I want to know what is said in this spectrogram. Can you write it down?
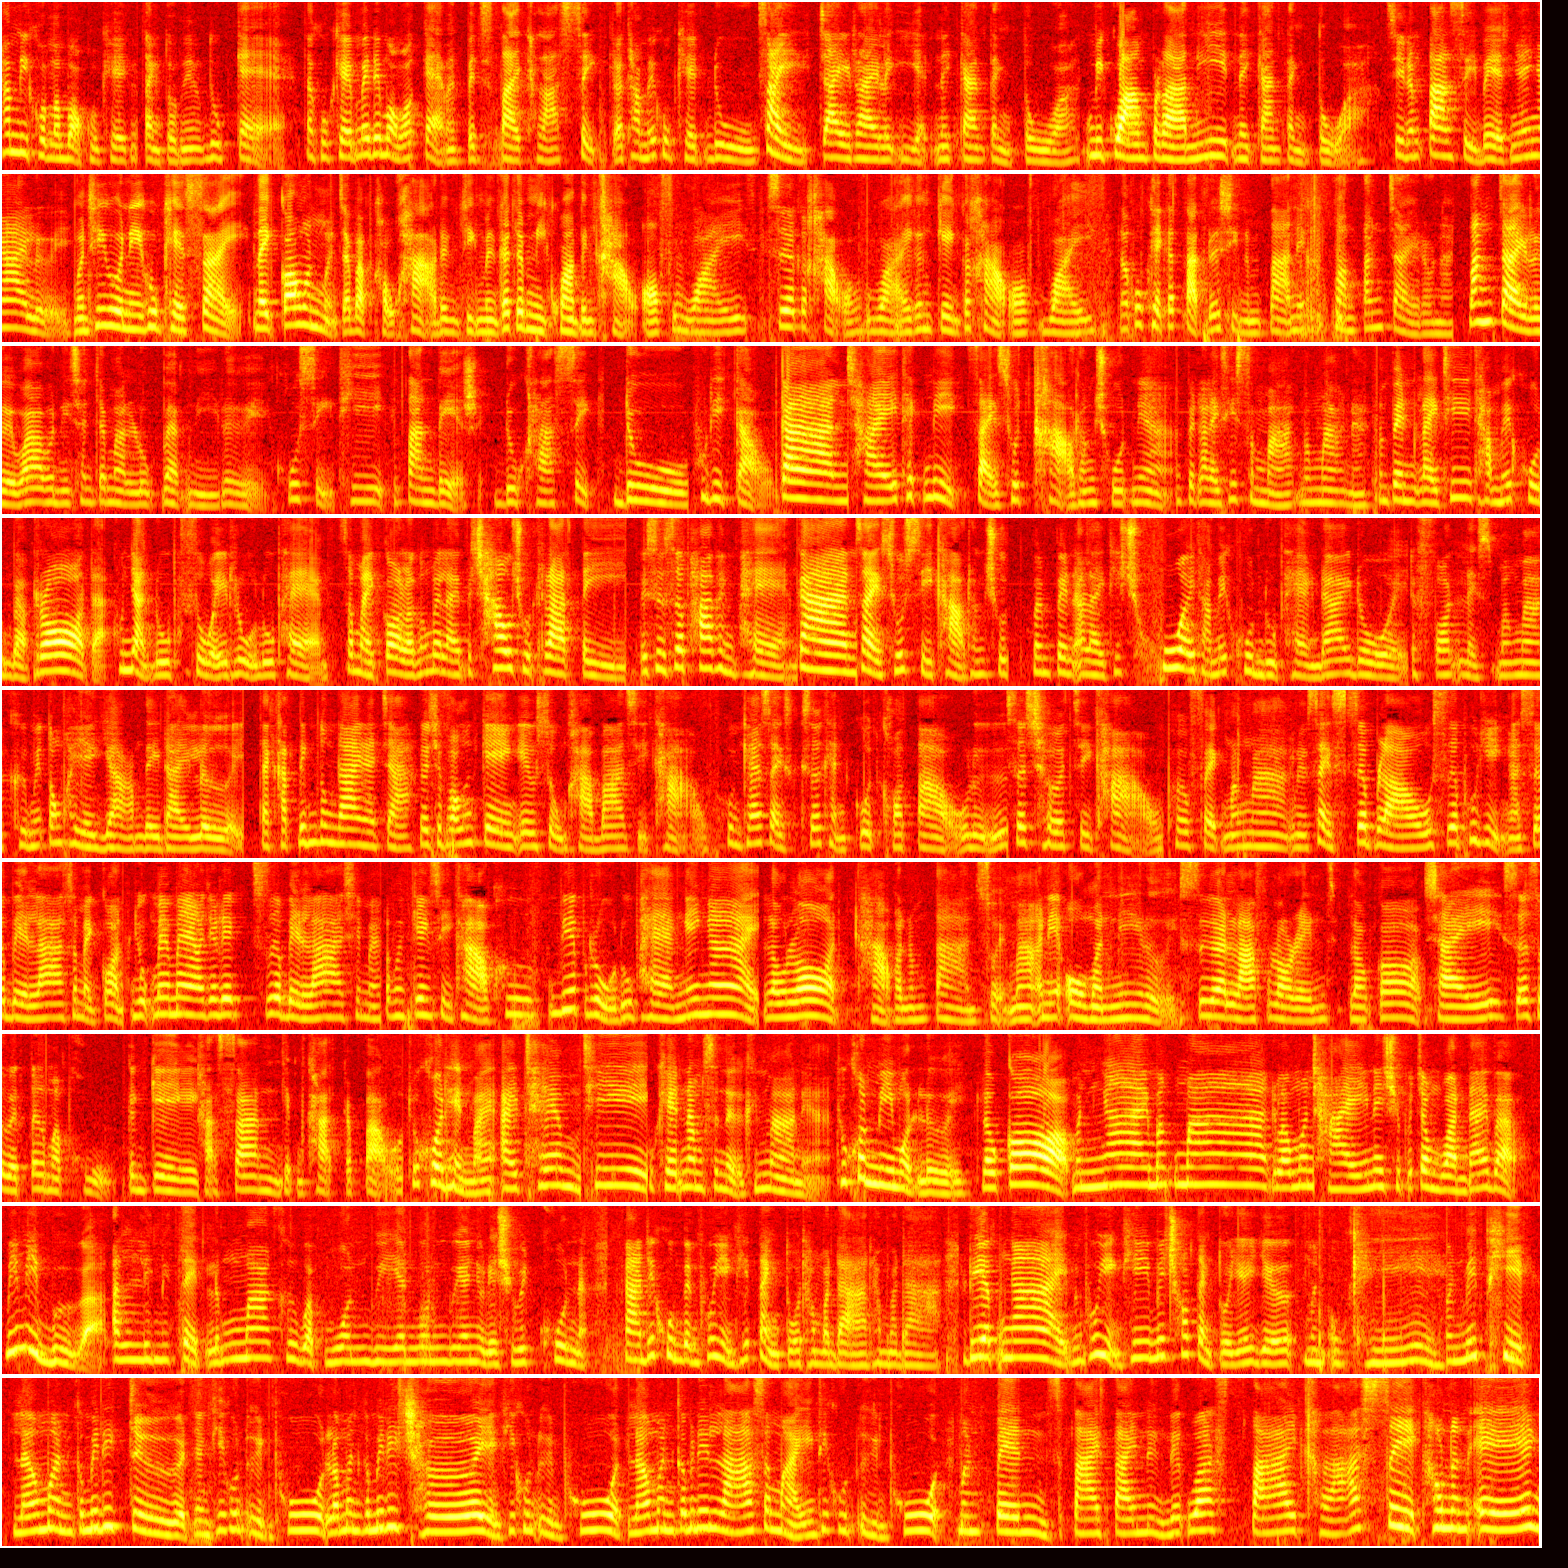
ถ้ามีคนมาบอกครูเคสแต่งตัวแบบนี้ดูแก่ แต่ครูเคสไม่ได้มองว่าแก่มันเป็นสไตล์คลาสสิกแล้วทำให้ครูเคสดูใส่ใจรายละเอียดในการแต่งตัว มีความปราณีตในการแต่งตัว สีน้ำตาลสีเบจง่ายๆ เลยเหมือนที่วันนี้ครูเคสใส่ ในกล้องมันเหมือนจะแบบขาวๆแต่จริงๆมันก็จะมีความเป็นขาวออฟไวท์เสื้อก็ขาวออฟไวท์กางเกงก็ขาวออฟไวท์แล้วครูเคสก็ตัดด้วยสีน้ำตาลนี่คือความตั้งใจแล้วนะตั้งใจเลยว่าวันนี้ฉันจะมาลุคแบบนี้เลย คู่สีที่ตาลเบจ ดูคลาสสิก ดูผู้ดีเก่า การใช้เทคนิคใส่ชุดขาวทั้งชุดเนี่ยมันเป็นอะไรที่สมาร์ทมากๆนะ มันเป็นอะไรที่ทำให้คุณแบบรอดอะ่ะคุณอยากดูสวยหรูดูแพง สมัยก่อนเราต้องไปอะไรไปเช่าชุดราตรีไปซื้อเสื้อผ้าแพงๆการใส่ชุดสีขาวทั้งชุด มันเป็นอะไรที่ช่วยทำให้คุณดูแพงได้โดย effortless มากๆ คือไม่ต้องพยายามใด ๆ เลย แต่คัตติ้งต้องได้นะจ๊ะโดยเฉพาะกางเกงเอวสูงขาบานสีขาว คุณแค่ใส่เสื้อแขนกุดคอเต่า หรือเสื้อเชิ้ตสีขาว perfect มากๆ หรือใส่เสื้อเบลาเสื้อผู้หญิงอะเสื้อเบลล่าสมัยก่อน ยุคแม่ๆเขาจะเรียกเสื้อเบลล่าใช่ไหมกางเกงสีขาวคือเรียบหรูดูแพงง่าย ๆ เรารอดขาวกับน้ำตาล สวยมากอันนี้โอมันนี่เลย เสื้อลาฟลอเรนซ์แล้วก็ใช้เสื้อสเวตเตอร์มาผูกกางเกงขาสั้นเข็มขัดกระเป๋า ทุกคนเห็นไหมไอเทมที่เคสนำเสนอขึ้นมาเนี่ยทุกคนมีหมดเลย แล้วก็มันง่ายมากๆ แล้วมันใช้ในชีวิตประจำวันได้แบบ ไม่มีเบื่ออันลิมิเต็ดแล้วมากคือแบบวนเวียนวนเวียนอยู่ในชีวิตคุณอะการที่คุณเป็นผู้หญิงที่แต่งตัวธรรมดาธรรมดา เรียบง่าย เป็นผู้หญิงที่ไม่ชอบแต่งตัวเยอะ ๆ มันโอเค มันไม่ผิดแล้วมันก็ไม่ได้จืดอย่างที่คนอื่นพูด แล้วมันก็ไม่ได้เชยอย่างที่คนอื่นพูด แล้วมันก็ไม่ได้ล้าสมัยอย่างที่คนอื่นพูด มันเป็นสไตล์สไตล์หนึ่งเรียกว่าสไตล์คลาสสิกเท่านั้นเอง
